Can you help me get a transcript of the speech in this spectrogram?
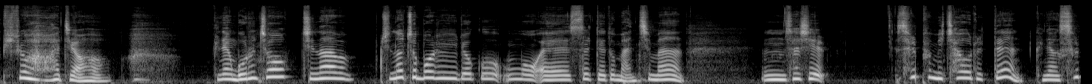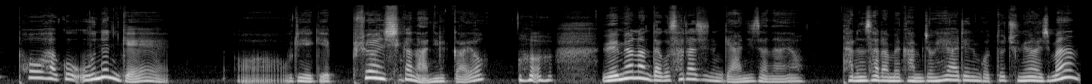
필요하죠. 그냥 모른 척 지나, 지나쳐 버리려고 뭐 애쓸 때도 많지만, 음, 사실 슬픔이 차오를 땐 그냥 슬퍼하고 우는 게 어, 우리에게 필요한 시간 아닐까요? 외면한다고 사라지는 게 아니잖아요. 다른 사람의 감정 헤아리는 것도 중요하지만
